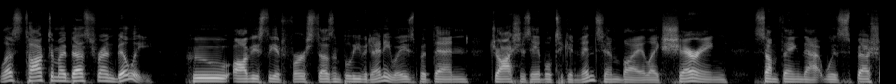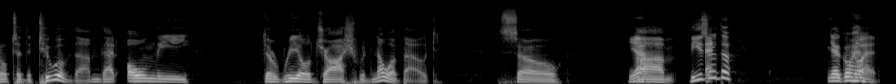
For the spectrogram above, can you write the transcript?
Let's talk to my best friend Billy, who obviously at first doesn't believe it anyways, but then Josh is able to convince him by like sharing something that was special to the two of them that only the real Josh would know about. So, Yeah. um, These are the yeah, go, Go ahead. ahead.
